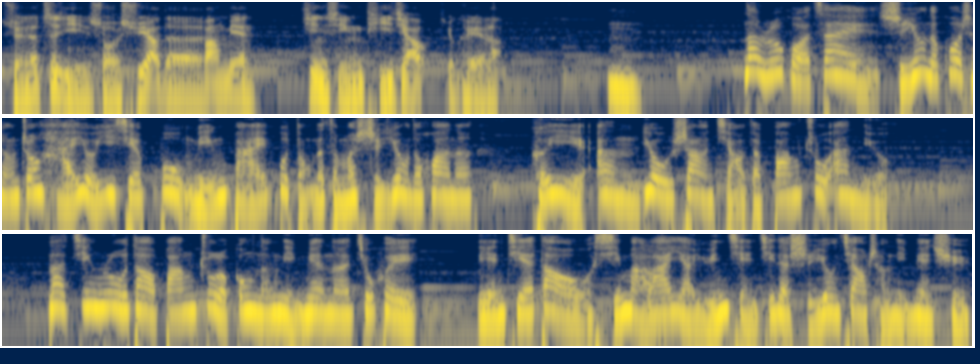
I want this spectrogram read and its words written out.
选择自己所需要的方面进行提交就可以了。嗯。那如果在使用的过程中还有一些不明白、不懂得怎么使用的话呢，可以按右上角的帮助按钮。那进入到帮助的功能里面呢，就会连接到喜马拉雅云剪辑的使用教程里面去。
